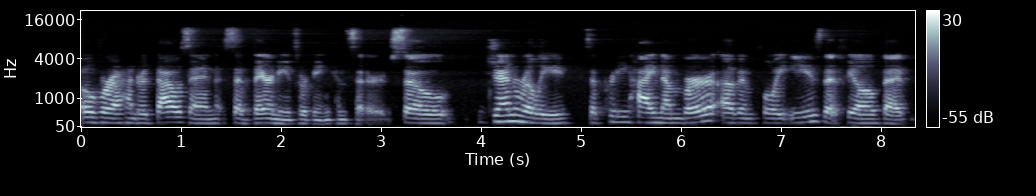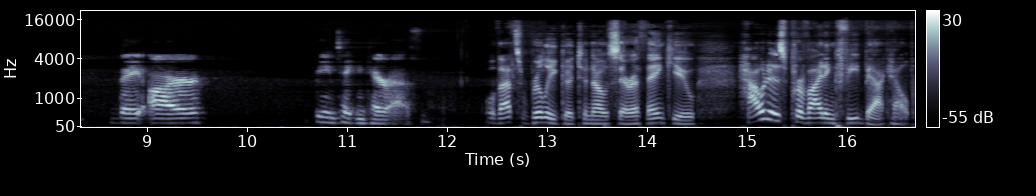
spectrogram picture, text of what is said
over 100,000 said their needs were being considered. So generally, it's a pretty high number of employees that feel that they are being taken care of. Well, that's really good to know, Sarah. Thank you. How does providing feedback help?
